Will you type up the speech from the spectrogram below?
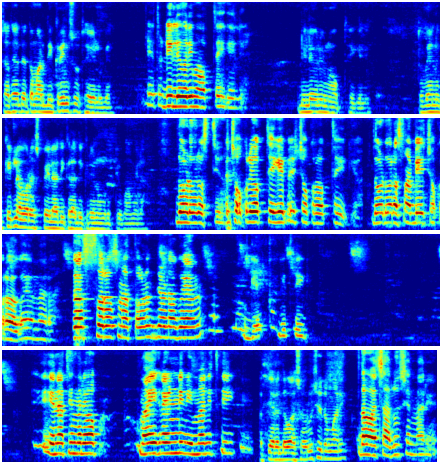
સાથે સાથે તમારી દીકરીને શું થયેલું બેન? એ તો ડિલિવરીમાં ઓફ થઈ ગયેલી. ડિલિવરીમાં ઓફ થઈ ગયેલી. તો બેન કેટલા વર્ષ પહેલા દીકરા દીકરીનું મૃત્યુ પામેલા? દોઢ વર્ષથી છોકરી ઓફ થઈ ગઈ પછી છોકરો થઈ ગયો. દોઢ વર્ષમાં બે છોકરા ગયા મારા. દસ વર્ષમાં ત્રણ જણા ગયા મારા ખાલી થઈ ગઈ એનાથી મને માઇગ્રેનની બીમારી થઈ ગઈ. અત્યારે દવા શરૂ છે તમારી? દવા ચાલુ છે મારી.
